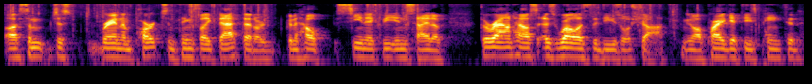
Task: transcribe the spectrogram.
uh, some just random parts and things like that that are gonna help scenic the inside of the roundhouse as well as the diesel shop. You know, I'll probably get these painted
